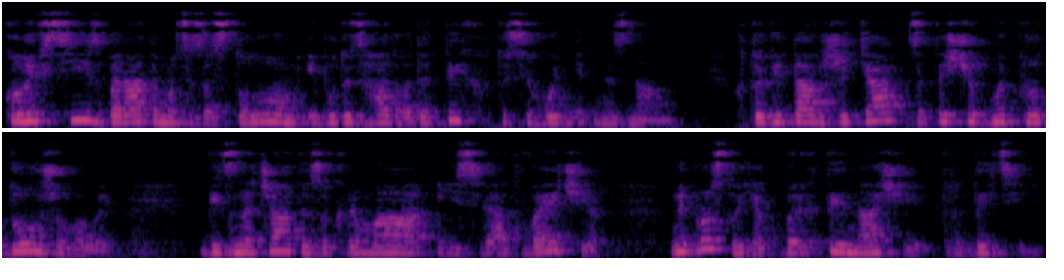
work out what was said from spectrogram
коли всі збиратимуться за столом і будуть згадувати тих, хто сьогодні не з нами, хто віддав життя за те, щоб ми продовжували відзначати, зокрема, і свят вечір, не просто як берегти наші традиції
